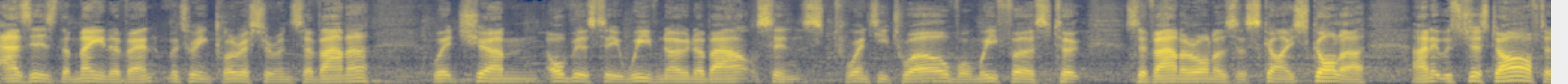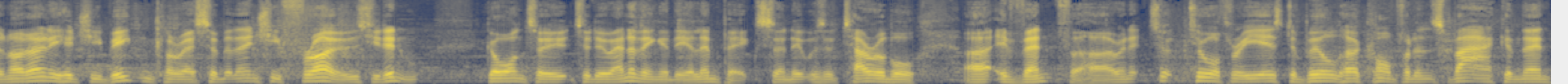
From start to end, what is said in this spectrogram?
as is the main event between Claressa and Savannah which um, obviously we've known about since 2012 when we first took Savannah on as a Sky Scholar. And it was just after, not only had she beaten Claressa, but then she froze. She didn't go on to, to do anything at the Olympics, and it was a terrible uh, event for her. And it took two or three years to build her confidence back, and then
